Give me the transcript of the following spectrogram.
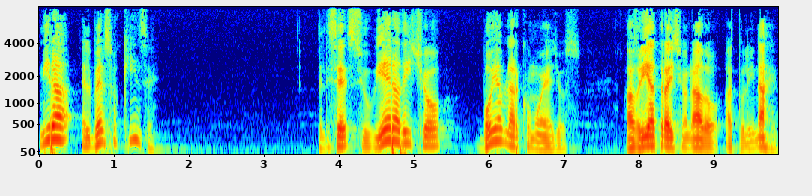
Mira el verso 15. Él dice, si hubiera dicho, voy a hablar como ellos, habría traicionado a tu linaje.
